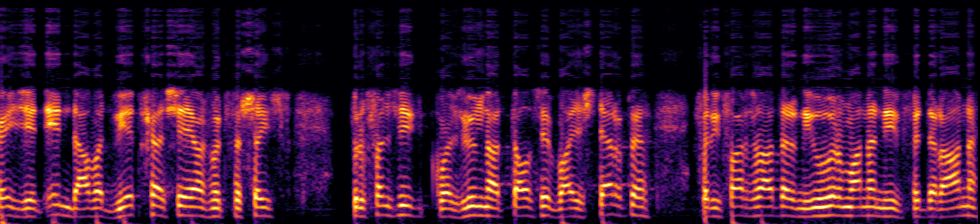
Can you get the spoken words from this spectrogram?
KZN daar wat weet gesê ons moet vir sy provinsie KwaZulu-Natal se baie sterkte vir die varswater en die oormanne en die veterane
